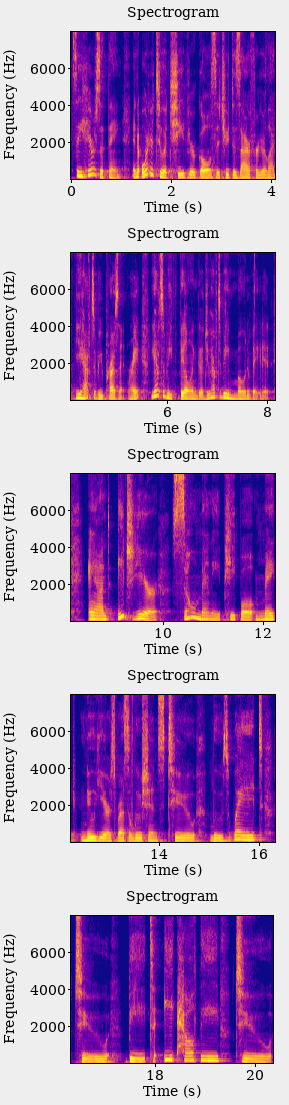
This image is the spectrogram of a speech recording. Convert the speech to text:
See, here's the thing. In order to achieve your goals that you desire for your life, you have to be present, right? You have to be feeling good. You have to be motivated. And each year, so many people make New Year's resolutions to lose weight, to be, to eat healthy, to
